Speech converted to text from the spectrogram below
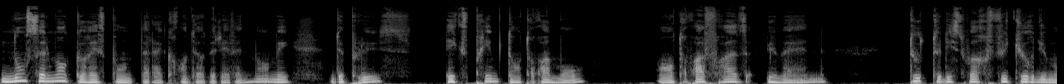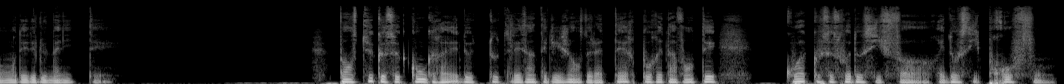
non seulement correspondent à la grandeur de l'événement, mais de plus expriment en trois mots, en trois phrases humaines, toute l'histoire future du monde et de l'humanité. Penses-tu que ce congrès de toutes les intelligences de la terre pourrait inventer quoi que ce soit d'aussi fort et d'aussi profond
